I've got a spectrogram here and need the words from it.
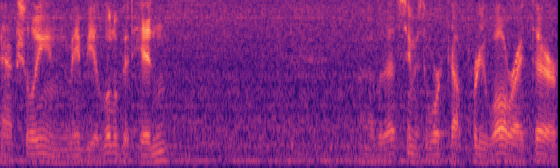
actually and maybe a little bit hidden but that seems to work out pretty well right there.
